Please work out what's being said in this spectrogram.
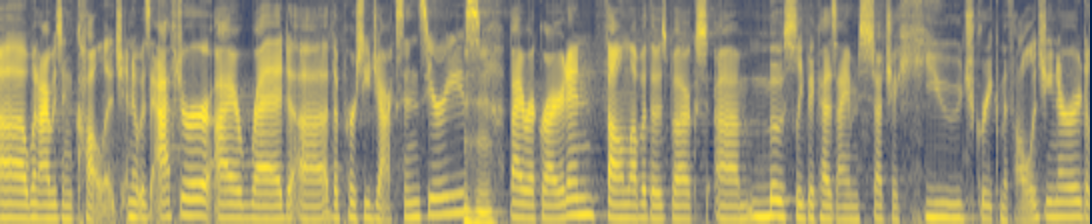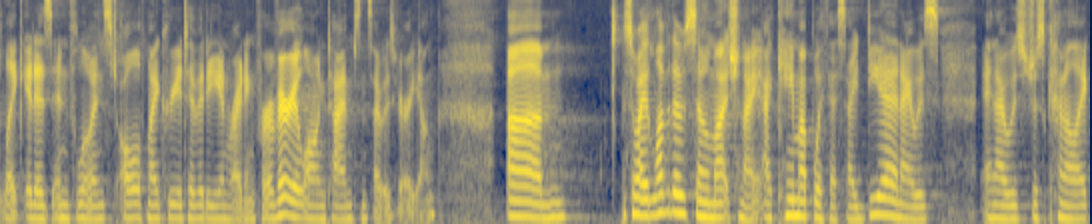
uh, when I was in college, and it was after I read uh, the Percy Jackson series by Rick Riordan. Fell in love with those books, um, mostly because I am such a huge Greek mythology nerd. Like it has influenced all of my creativity and writing for a very long time since I was very young. Um, so I love those so much, and I, I came up with this idea, and I was and I was just kind of like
